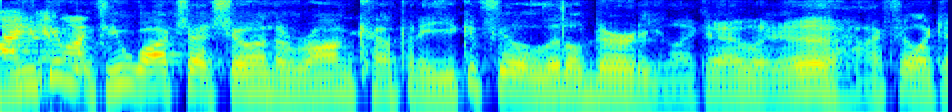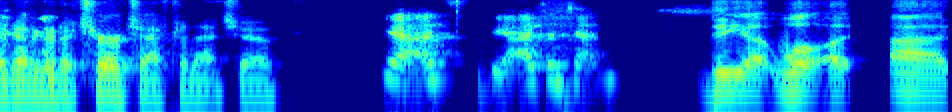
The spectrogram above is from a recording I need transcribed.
I you can't can watch if you watch that show in the wrong company, you can feel a little dirty. Like I like, ugh, I feel like I got to go to church after that show. yeah, it's yeah, it's intense. The uh, well, uh, uh,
